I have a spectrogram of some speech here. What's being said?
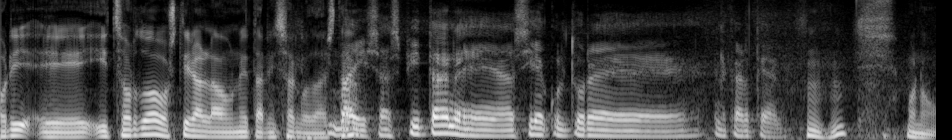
Hori, e, itzordua ostirala honetan izango da, ez? Bai, zazpitan, e, Asia Kulture elkartean. Bueno,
